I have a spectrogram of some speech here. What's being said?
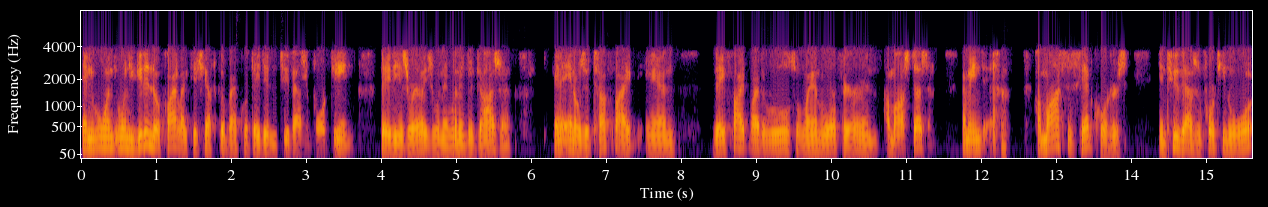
And when when you get into a fight like this, you have to go back what they did in 2014. They the Israelis when they went into Gaza, and, and it was a tough fight, and they fight by the rules of land warfare, and Hamas doesn't. I mean, Hamas's headquarters in 2014 war,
